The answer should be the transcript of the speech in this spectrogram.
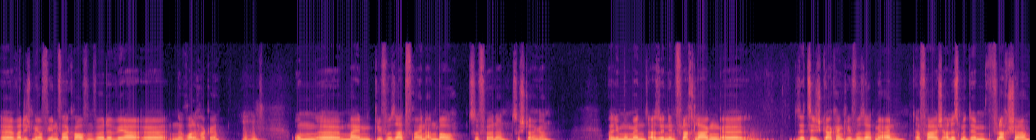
äh, was ich mir auf jeden Fall kaufen würde, wäre äh, eine Rollhacke, mhm. um äh, meinen glyphosatfreien Anbau zu fördern, zu steigern. Weil im Moment, also in den Flachlagen, äh, setze ich gar kein Glyphosat mehr ein. Da fahre ich alles mit dem Flachschar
